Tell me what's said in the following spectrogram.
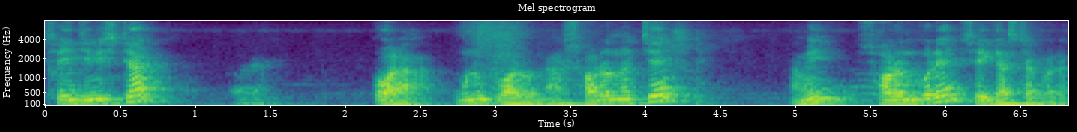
সেই জিনিসটা করা অনুকরণ। আর স্মরণ হচ্ছে আমি স্মরণ করে সেই কাজটা করা।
